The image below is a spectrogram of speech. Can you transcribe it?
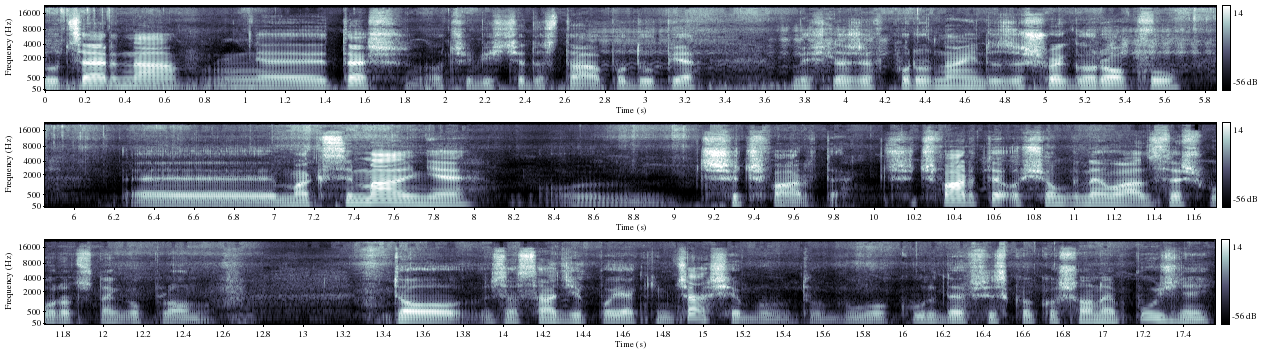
Lucerna yy, też oczywiście dostała po dupie. Myślę, że w porównaniu do zeszłego roku yy, maksymalnie 3 czwarte. 3 czwarte osiągnęła zeszłorocznego plonu. To w zasadzie po jakim czasie, bo to było kurde wszystko koszone później,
